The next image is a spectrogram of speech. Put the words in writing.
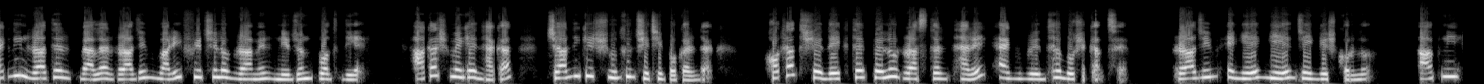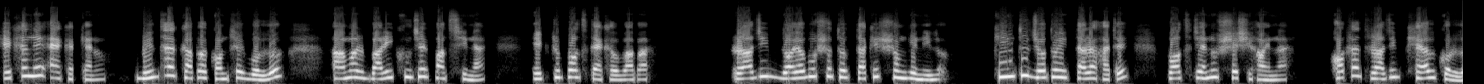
একদিন রাতের বেলা রাজীব বাড়ি ফিরছিল গ্রামের নির্জন পথ দিয়ে। আকাশ মেঘে ঢাকা, চারদিকে শুধু চিঠি পোকার ডাক। হঠাৎ সে দেখতে পেল রাস্তার ধারে এক বৃদ্ধা বসে কাঁদছে। রাজীব এগিয়ে গিয়ে জিজ্ঞেস করল, আপনি এখানে একা কেন? বৃদ্ধা কাপা কণ্ঠে বলল, আমার বাড়ি খুঁজে পাচ্ছি না। একটু পথ দেখাও বাবা। রাজীব দয়াবশত তাকে সঙ্গে নিল। কিন্তু যতই তারা হাঁটে পথ যেন শেষ হয় না। হঠাৎ রাজীব খেয়াল করল,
